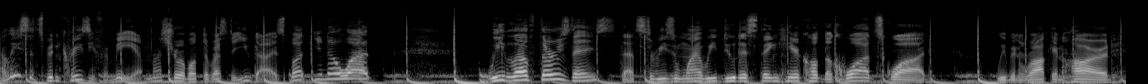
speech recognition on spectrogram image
At least it's been crazy for me. I'm not sure about the rest of you guys, but you know what? We love Thursdays. That's the reason why we do this thing here called the Quad Squad. We've been rocking hard.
